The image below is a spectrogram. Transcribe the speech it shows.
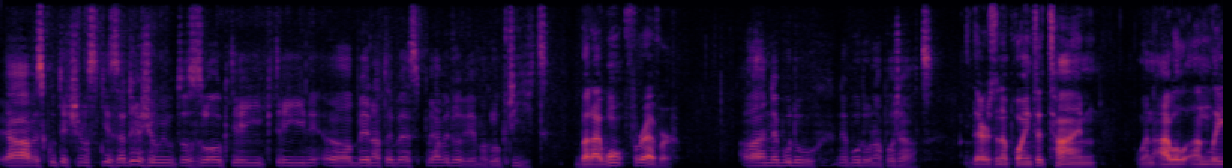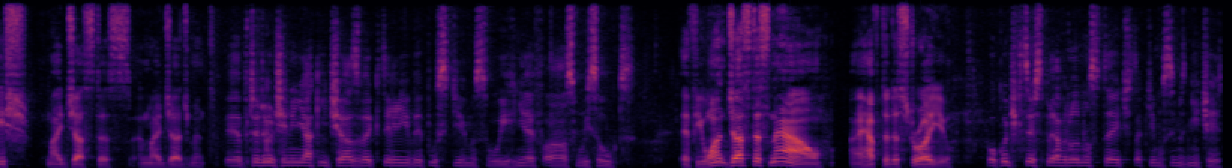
Já ve skutečnosti zadržuju to zlo, který, který eh, by na tebe spravedlivě mohlo přijít. But I won't forever. Ale nebudu, nebudu na pořád. There's an appointed time when I will unleash my justice and my judgment. Eh, Je předurčený nějaký čas, ve který vypustím svůj hněv a svůj soud. If you want justice now, I have to destroy you. Pokud chceš spravedlnost teď, tak tě musím zničit.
